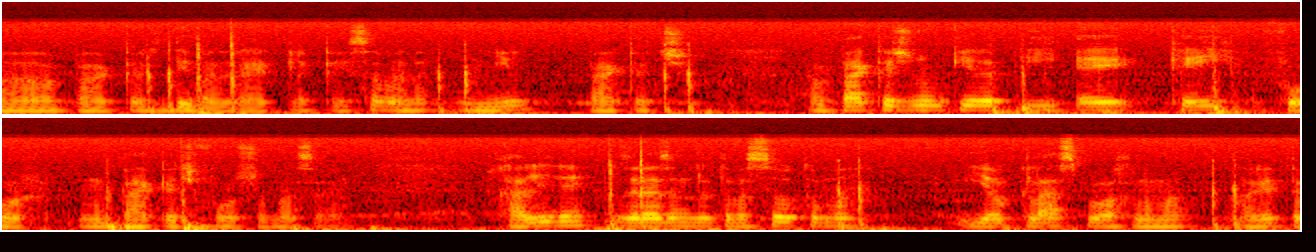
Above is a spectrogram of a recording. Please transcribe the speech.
ا پیکج دی باندې رائټ کلیک کوي سم ده نیو پیکج او پیکج نوم کې ده پی ای کی 4 نو پیکج 4 شو ما سره خالی ده زه راځم دلته بسو کوم یو کلاس په واخلم هغه ته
